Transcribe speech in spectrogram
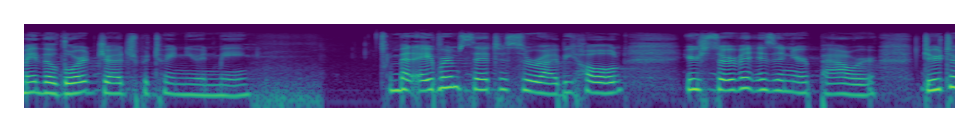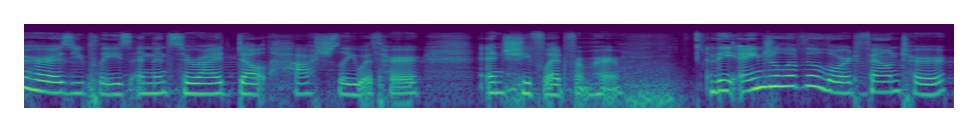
May the Lord judge between you and me. But Abram said to Sarai, Behold, your servant is in your power. Do to her as you please. And then Sarai dealt harshly with her, and she fled from her. The angel of the Lord found her,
